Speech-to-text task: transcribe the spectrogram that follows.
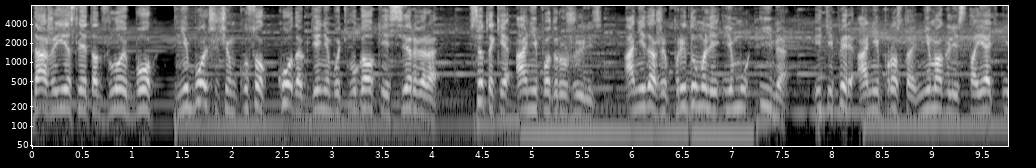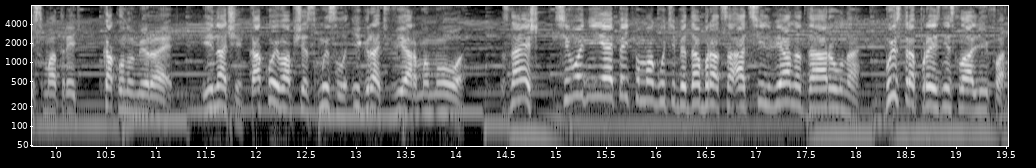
Даже если этот злой бог не больше, чем кусок кода где-нибудь в уголке сервера, все-таки они подружились. Они даже придумали ему имя. И теперь они просто не могли стоять и смотреть, как он умирает. Иначе, какой вообще смысл играть в VR-ММО? «Знаешь, сегодня я опять помогу тебе добраться от Сильвиана до Аруна», быстро произнесла Лифа.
